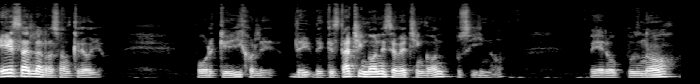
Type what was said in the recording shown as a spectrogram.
Esa es la razón, creo yo. Porque, híjole, de, de, que está chingón y se ve chingón, pues sí, ¿no? Pero pues no.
